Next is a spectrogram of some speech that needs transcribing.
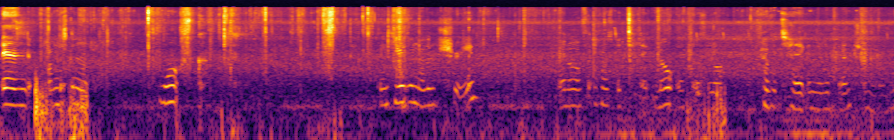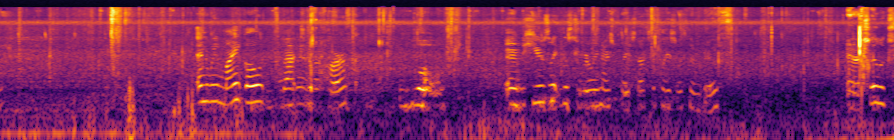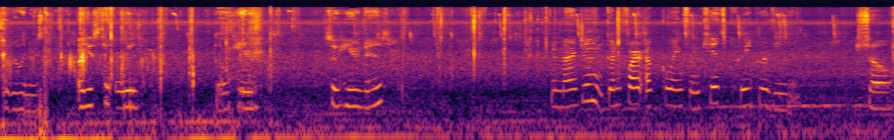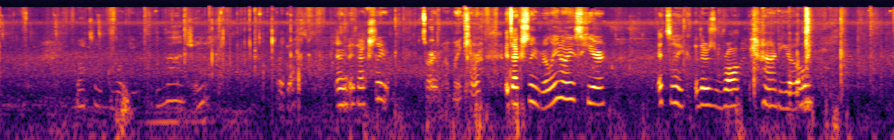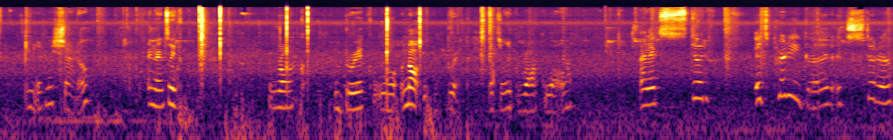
And I'm just gonna walk. And here's another tree. I don't know if it has a tag. No, it does not have a tag. And there's a bench and And we might go back to the park. Whoa. And here's like this really nice place. That's the place with the roof. It actually looks really nice. I used to always go here. So here it is. Imagine gunfire echoing from Kids Creek Ravine. So that's like what you imagine, I guess. And it's actually, sorry about my camera. It's actually really nice here it's like there's rock patio. And there's my shadow. And then it's like rock brick wall. Not brick. It's like rock wall. And it stood it's pretty good. It stood up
